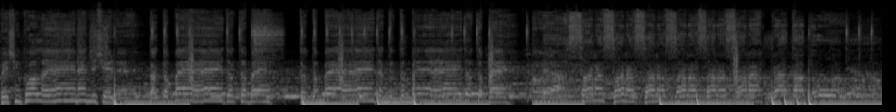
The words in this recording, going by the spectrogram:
Peşin kollayın endişeli. Doktor Bey, Doktor Bey, Doktor Bey, sana sana sana sana sana sana brada dur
